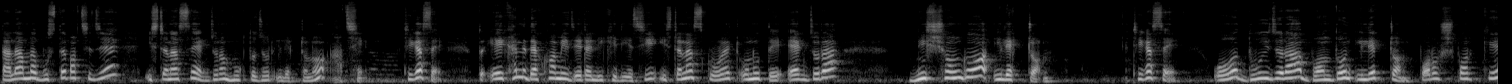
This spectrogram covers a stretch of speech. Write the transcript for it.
তাহলে আমরা বুঝতে পারছি যে ইস্টানাসে একজোড়া মুক্ত জোর ইলেকট্রনও আছে, ঠিক আছে? তো এইখানে দেখো আমি যেটা লিখে দিয়েছি স্টেনাস ক্লোরাইড অণুতে একজোড়া নিঃসঙ্গ ইলেকট্রন, ঠিক আছে? ও দুই জোড়া বন্ধন ইলেকট্রন পরস্পরকে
